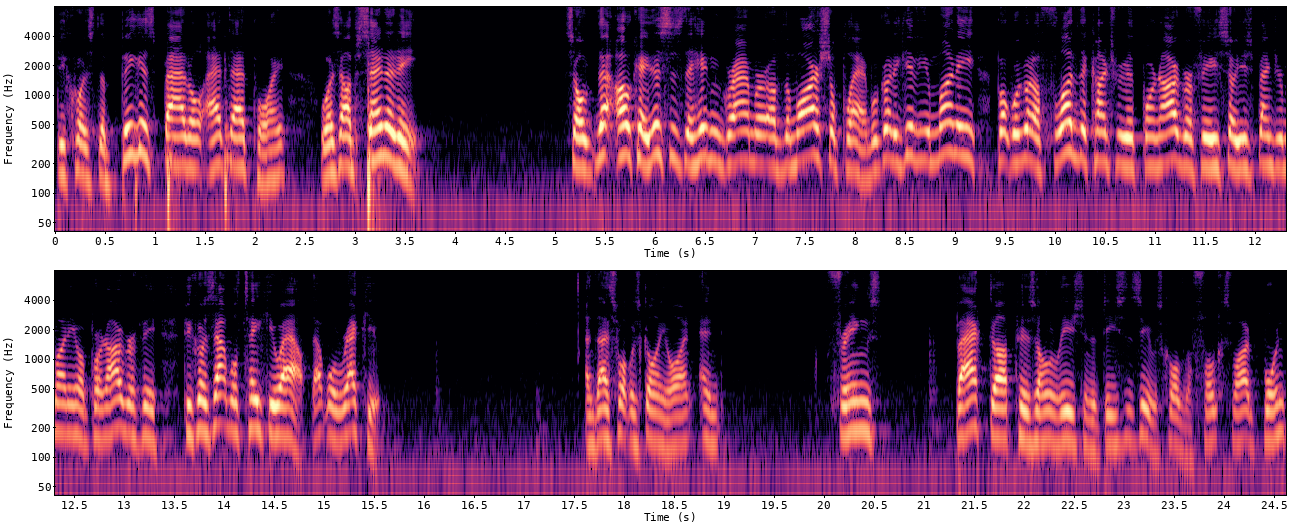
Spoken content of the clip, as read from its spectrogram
because the biggest battle at that point was obscenity. So, that, okay, this is the hidden grammar of the Marshall Plan. We're going to give you money, but we're going to flood the country with pornography, so you spend your money on pornography because that will take you out, that will wreck you. And that's what was going on. And Frings backed up his own Legion of Decency. It was called the Volkswartbund.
